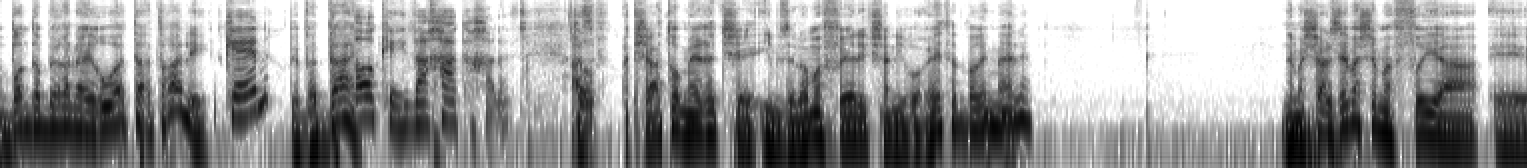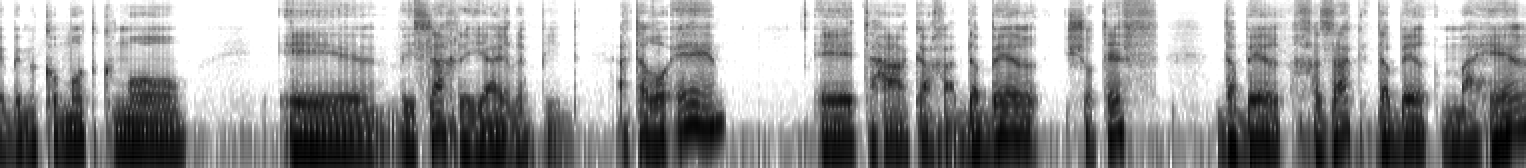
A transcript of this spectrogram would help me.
בוא, נדבר על האירוע התיאטרלי. כן? בוודאי. אוקיי, ואחר כך על זה. אז. כשאת אומרת שאם זה לא מפריע לי כשאני רואה את הדברים האלה, למשל, זה מה שמפריע אה, במקומות כמו, אה, ויסלח לי יאיר לפיד, אתה רואה את ה... ככה, דבר שוטף, דבר חזק, דבר מהר,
